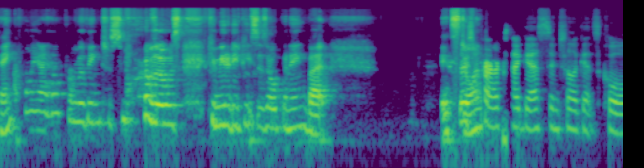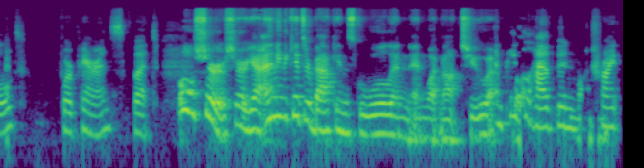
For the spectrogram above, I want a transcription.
thankfully, I hope we're moving to some more of those community pieces opening, but it's There's still. Perks, I guess, until it gets cold for parents. But oh, sure, sure, yeah. I mean, the kids are back in school and and whatnot too. and people have been trying.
